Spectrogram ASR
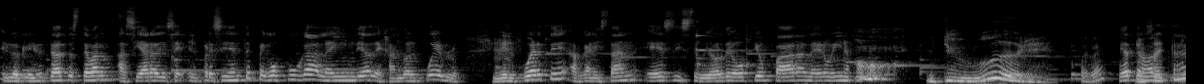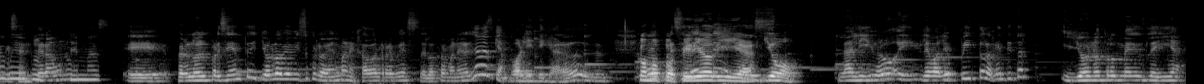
Y lo que dice este Esteban Aciara dice, el presidente pegó fuga a la India dejando al pueblo. Mm. El fuerte, Afganistán, es distribuidor de opio para la heroína. Dude. Pues ve, fíjate Pues nomás ahí lo está, que se güey, pues, entera uno. temas. Eh, pero lo del presidente, yo lo había visto que lo habían manejado al revés, de la otra manera. Ya ves que en política, ¿no? Como El Porfirio Díaz. huyó, la libró y le valió pito a la gente y tal. Y yo en otros medios leía,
